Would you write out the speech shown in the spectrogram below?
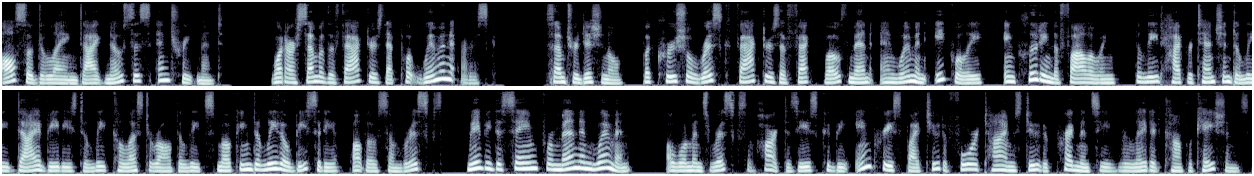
also delaying diagnosis and treatment. What are some of the factors that put women at risk? Some traditional, but crucial risk factors affect both men and women equally, including the following delete hypertension, delete diabetes, delete cholesterol, delete smoking, delete obesity. Although some risks may be the same for men and women, a woman's risks of heart disease could be increased by two to four times due to pregnancy related complications.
